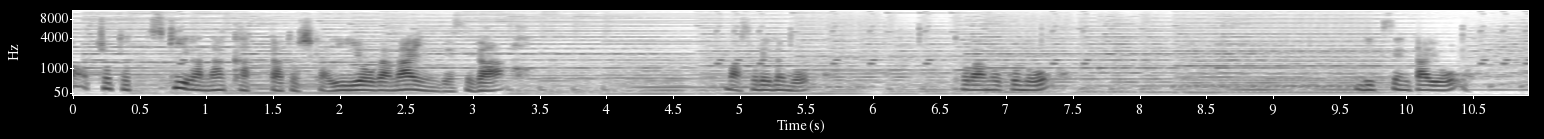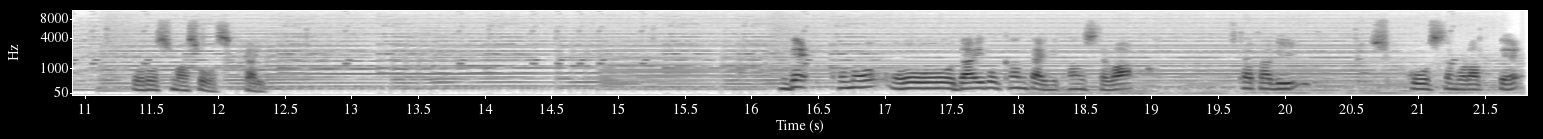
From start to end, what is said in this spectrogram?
まあ、ちょっと月がなかったとしか言いようがないんですが、まあ、それでも、虎の子の陸戦隊を下ろしましょう、しっかり。で、この第5艦隊に関しては、再び出港してもらって、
